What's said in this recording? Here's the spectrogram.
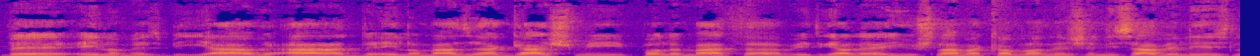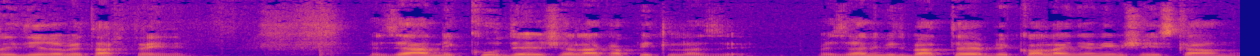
באילומס ביאה, ועד באילומס זה הגשמי פה למטה, ויתגלה, יושלם הכוונה שניסה וליש לדירה בתחתינים. וזה הנקודה של הקפיטל הזה, וזה אני מתבטא בכל העניינים שהזכרנו.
